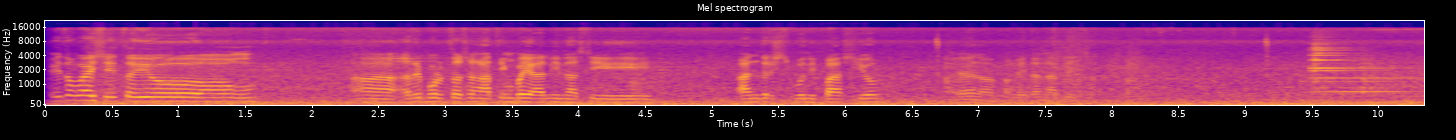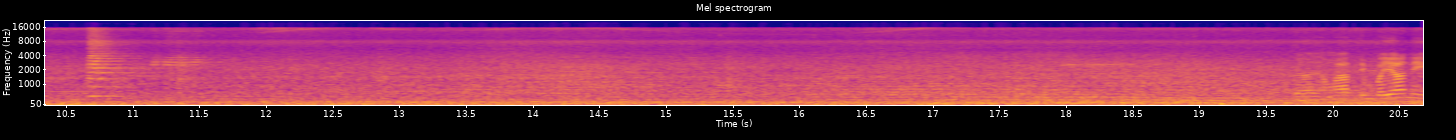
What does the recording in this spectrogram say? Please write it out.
Ito guys, ito yung uh, revolto sa ating bayani na si Andres Bonifacio. Ayan, oh, pakita natin. Ayan, yung ating bayani.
